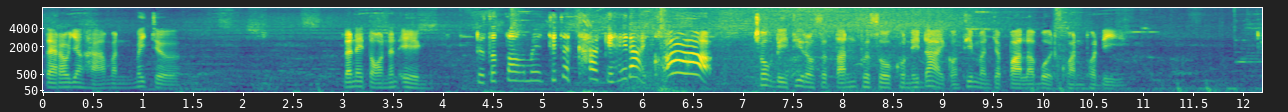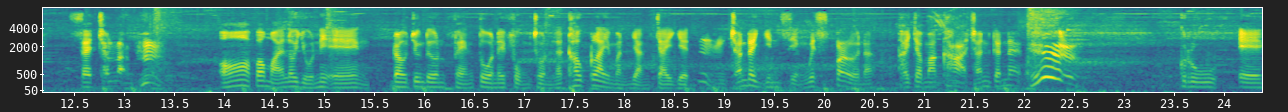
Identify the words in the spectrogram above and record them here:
แต่เรายังหามันไม่เจอ และในตอนนั้นเองเดอะสตองแมนฉันจะฆ่าแกให้ได้ข้าโชคดีที่เราสตันเพอร์โซคนนี้ได้ก่อนที่มันจะปาระเบิดควันพอดี เสร็จฉันละอ๋อ เป้าหมายเราอยู่นี่เอง เราจึงเดินแฝงตัวในฝูงชนและเข้าใกล้มันอย่างใจเย็น ฉันได้ยินเสียงวิสเปอร์นะ ใครจะมาฆ่าฉันกันแน่กรูเอง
